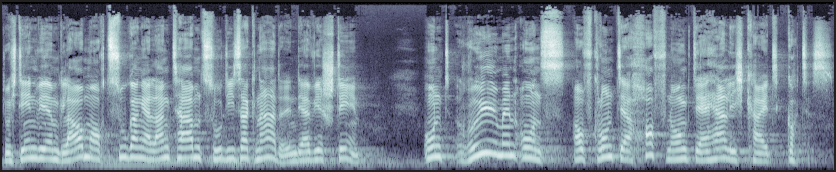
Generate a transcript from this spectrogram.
durch den wir im Glauben auch Zugang erlangt haben zu dieser Gnade, in der wir stehen, und rühmen uns aufgrund der Hoffnung der Herrlichkeit Gottes.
